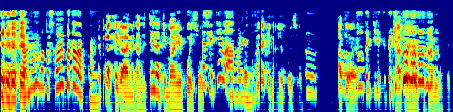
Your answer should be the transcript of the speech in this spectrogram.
なるほど、そういうことだったんだだ。から手があんな感じ。手だけマリオっぽいでしょ？確かに手はあんまり手い。だけマリオっぽいでしょ？うん。あとは、胴体切れてたけど。あとはよくわかんないけど。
